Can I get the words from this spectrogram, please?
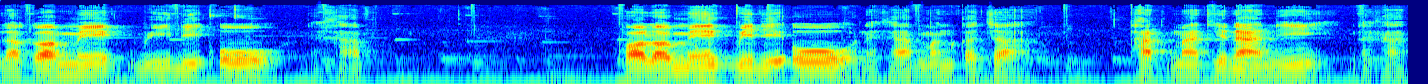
แล้วก็ make video นะครับพอเรา make video นะครับ มันก็จะถัดมาที่หน้านี้นะครับ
